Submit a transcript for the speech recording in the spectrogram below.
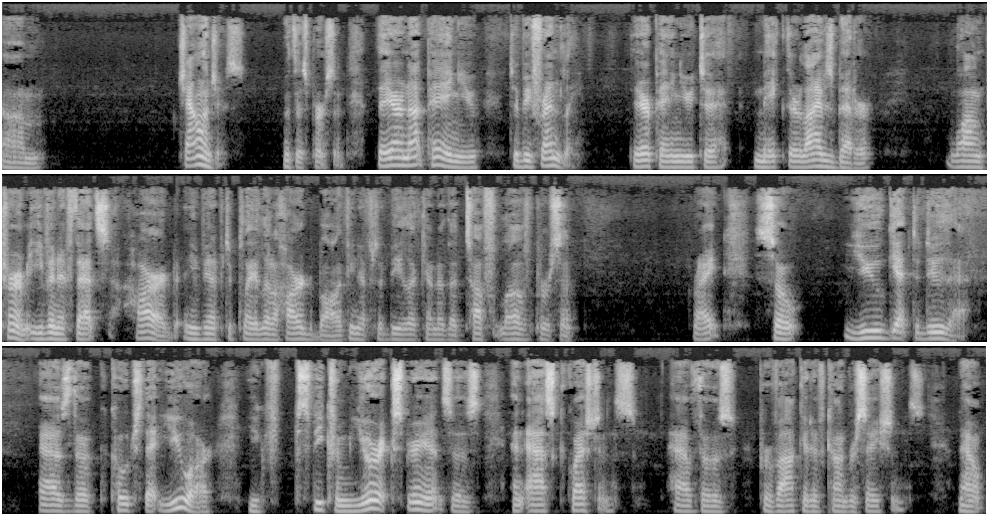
um, challenges with this person. They are not paying you to be friendly. They're paying you to make their lives better long term, even if that's hard. Even if to play a little hardball, if you have to be like kind of the tough love person, right? So you get to do that as the coach that you are. You speak from your experiences and ask questions, have those provocative conversations. Now,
